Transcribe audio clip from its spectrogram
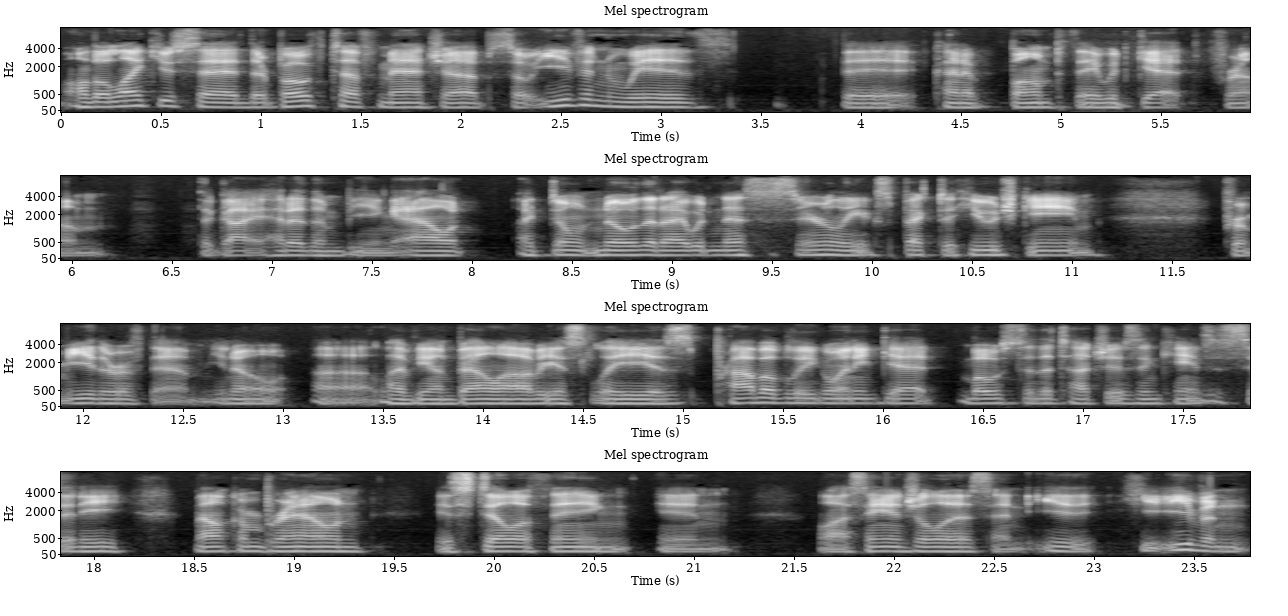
Although, like you said, they're both tough matchups. So even with the kind of bump they would get from the guy ahead of them being out, I don't know that I would necessarily expect a huge game from either of them. You know, uh, Le'Veon Bell obviously is probably going to get most of the touches in Kansas City. Malcolm Brown is still a thing in Los Angeles, and he, he even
